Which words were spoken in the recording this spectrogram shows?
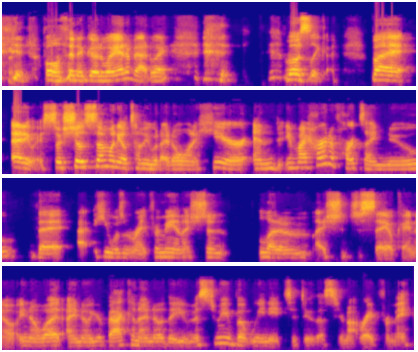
both in a good way and a bad way. Mostly good. But anyway, so she'll somebody will tell me what I don't want to hear. And in my heart of hearts, I knew that uh, he wasn't right for me and I shouldn't let him I should just say, okay, no, you know what? I know you're back and I know that you missed me, but we need to do this. You're not right for me.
